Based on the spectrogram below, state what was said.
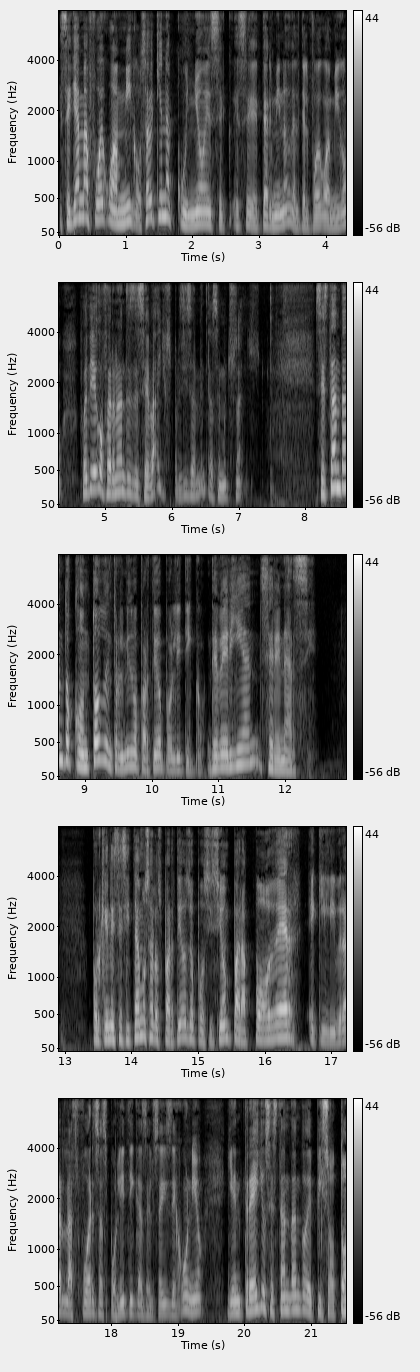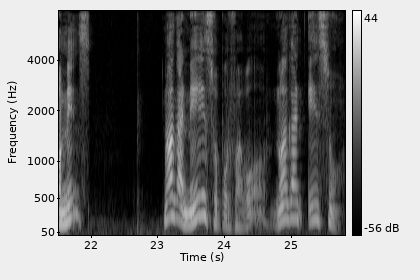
se llama fuego amigo. ¿Sabe quién acuñó ese, término del, del fuego amigo? Fue Diego Fernández de Ceballos, precisamente, hace muchos años. Se están dando con todo dentro del mismo partido político. Deberían serenarse, porque necesitamos a los partidos de oposición para poder equilibrar las fuerzas políticas del 6 de junio, y entre ellos se están dando de pisotones. No hagan eso, por favor, no hagan eso.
